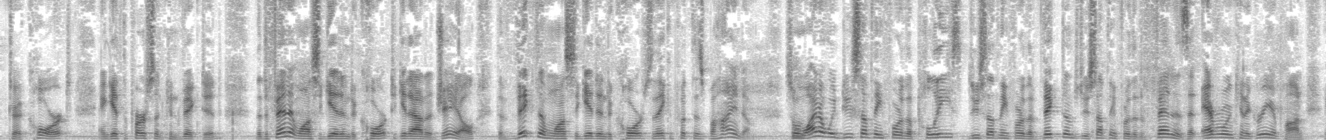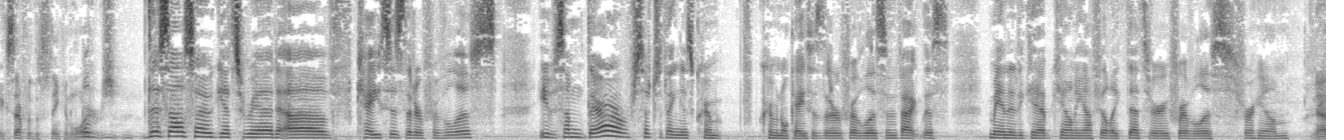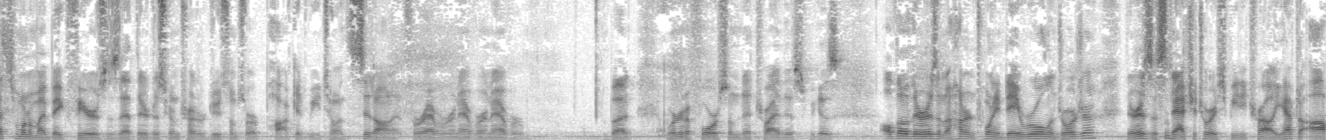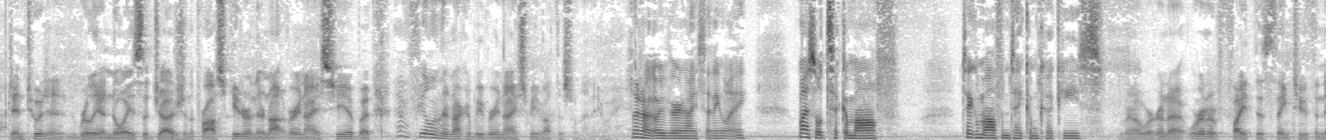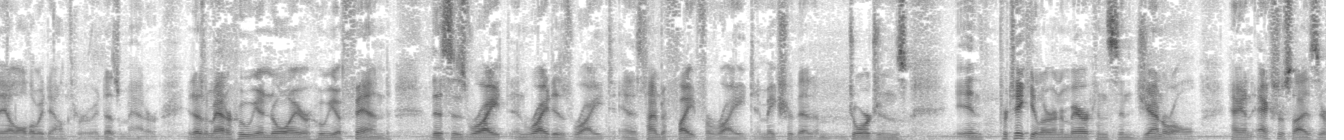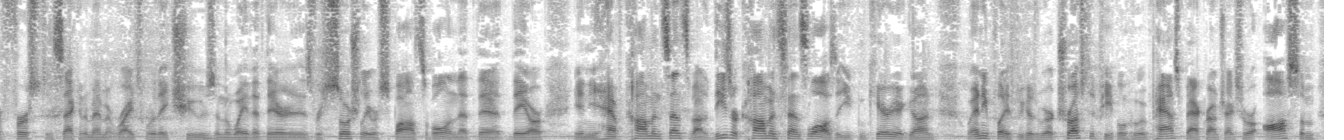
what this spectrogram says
to court and get the person convicted. The defendant wants to get into court to get out of jail. The victim wants to get into court so they can put this behind them. So hmm. why don't we do something for the police, do something for the victims, do something for the defendants that everyone can agree upon, except for the stinking lawyers? This also gets rid of cases that are frivolous. Even some there are such a thing as crim, criminal cases that are frivolous. In fact, this man in DeKalb County, I feel like that's very frivolous for him. That's one of my big fears is that they're just going to try to do some sort of pocket veto and sit on it forever and ever and ever. But we're going to force them to try this because although there isn't a 120 day rule in Georgia, there is a statutory speedy trial. You have to opt into it, and it really annoys the judge and the prosecutor, and they're not very nice to you. But I have a feeling they're not going to be very nice to me about this one anyway. They're not going to be very nice anyway. Might as well tick them off. Take them off and take them cookies. No, we're gonna we're gonna fight this thing tooth and nail all the way down through. It doesn't matter. It doesn't matter who we annoy or who we offend. This is right, and right is right, and it's time to fight for right and make sure that um, Georgians, in particular, and Americans in general, can exercise their First and Second Amendment rights where they choose, in the way that there is socially responsible, and that they, are, and you have common sense about it. These are common sense laws that you can carry a gun any place because we are trusted people who have passed background checks, who are awesome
